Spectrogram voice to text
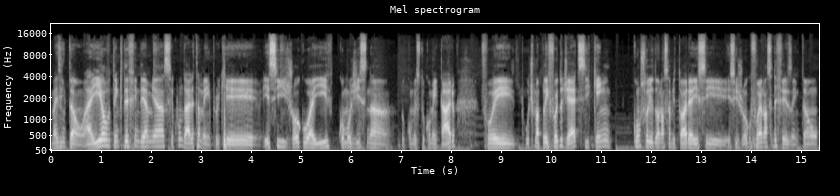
Mas então, aí eu tenho que defender a minha secundária também, porque esse jogo aí, como eu disse na, no começo do comentário, foi. Última play foi do Jets e quem consolidou a nossa vitória esse, esse jogo foi a nossa defesa. Então,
